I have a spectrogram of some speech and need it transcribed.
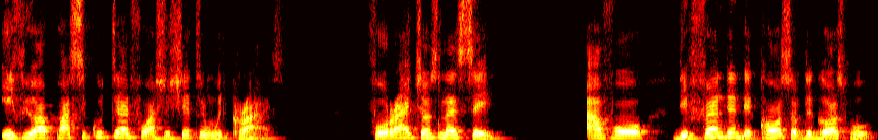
if you are persecuted for associating with Christ, for righteousness' sake, and for defending the cause of the gospel,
